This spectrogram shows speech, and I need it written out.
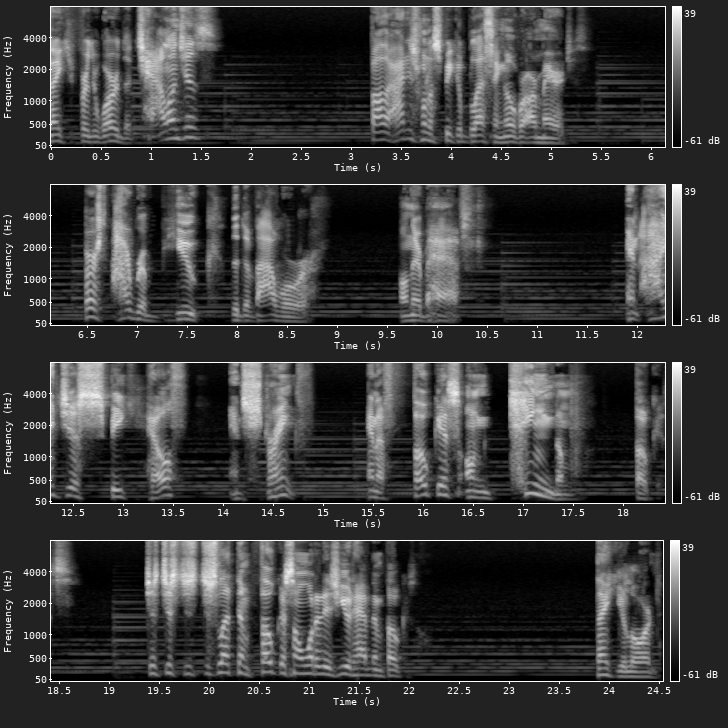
Thank you for your word that challenges. Father, I just want to speak a blessing over our marriages. First, I rebuke the devourer on their behalf. And I just speak health and strength and a focus on kingdom focus. Just, just, just, just let them focus on what it is you'd have them focus on. Thank you, Lord,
